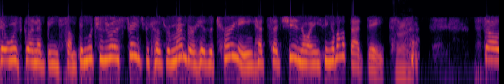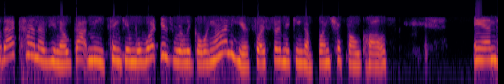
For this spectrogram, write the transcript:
there was going to be something, which was really strange because remember, his attorney had said she didn't know anything about that date. Right. so that kind of, you know, got me thinking, well, what is really going on here? So I started making a bunch of phone calls. And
